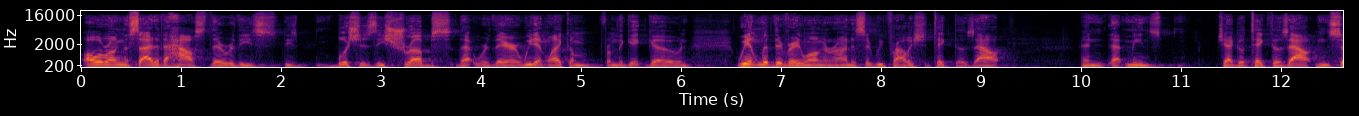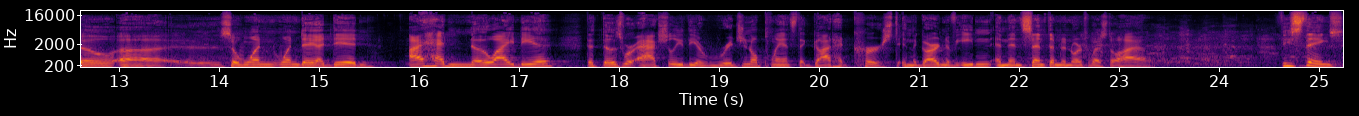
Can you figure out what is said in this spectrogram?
all along the side of the house, there were these, these bushes, these shrubs that were there. We didn't like them from the get go, and we didn't live there very long. And Rhonda said, We probably should take those out. And that means, Chad, go take those out. And so, uh, so one, one day I did. I had no idea that those were actually the original plants that God had cursed in the Garden of Eden and then sent them to Northwest Ohio. These things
